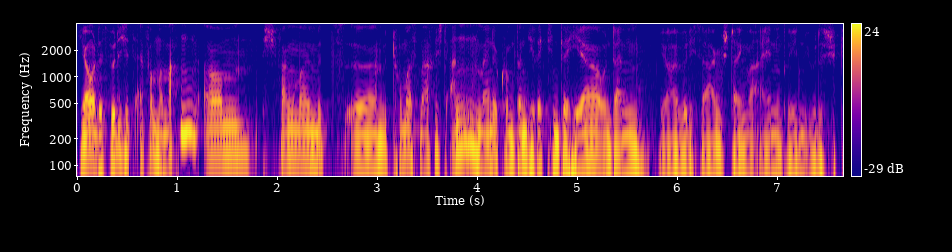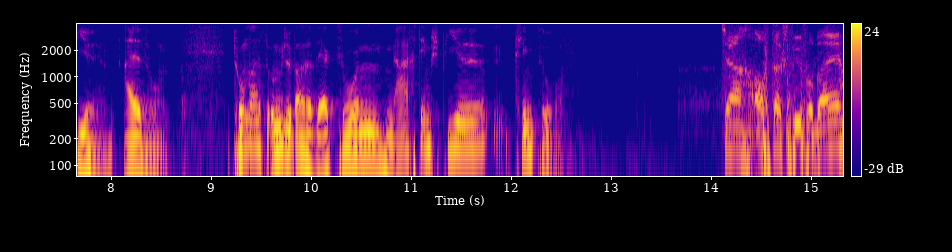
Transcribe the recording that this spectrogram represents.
Ja, und das würde ich jetzt einfach mal machen. Ähm, ich fange mal mit, äh, mit Thomas Nachricht an. Meine kommt dann direkt hinterher und dann, ja, würde ich sagen, steigen wir ein und reden über das Spiel. Also, Thomas unmittelbare Reaktion nach dem Spiel klingt so. Tja, Auftaktspiel vorbei.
